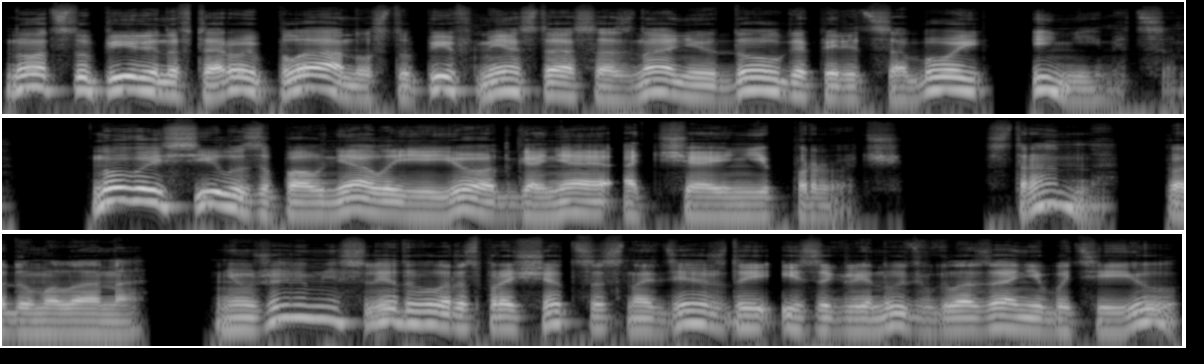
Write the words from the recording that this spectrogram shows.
но отступили на второй план, уступив место осознанию долга перед собой и немецам. Новая сила заполняла ее, отгоняя отчаяние прочь. «Странно», — подумала она, — «неужели мне следовало распрощаться с надеждой и заглянуть в глаза небытию,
